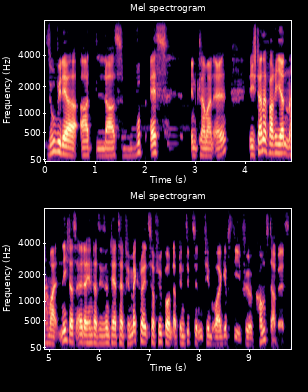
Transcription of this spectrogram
sowie der Atlas WUP S in Klammern L. Die Standardvarianten haben halt nicht das L dahinter, sie sind derzeit für Mac Credits verfügbar und ab dem 17. Februar gibt's die für Constables.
